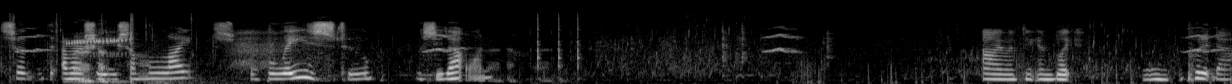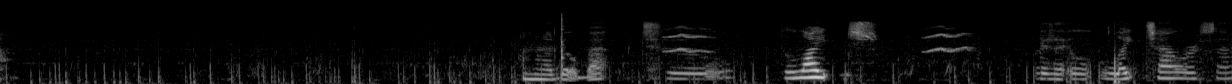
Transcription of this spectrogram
So I'm gonna show you some lights. A blaze tube. Let's see that one. I'm thinking like put it down. I'm gonna go back to the lights. There's a light tower thing.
